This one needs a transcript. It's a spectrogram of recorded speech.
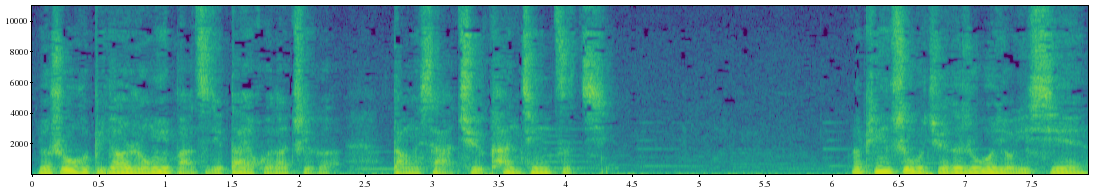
有时候会比较容易把自己带回到这个当下去看清自己。那平时我觉得，如果有一些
